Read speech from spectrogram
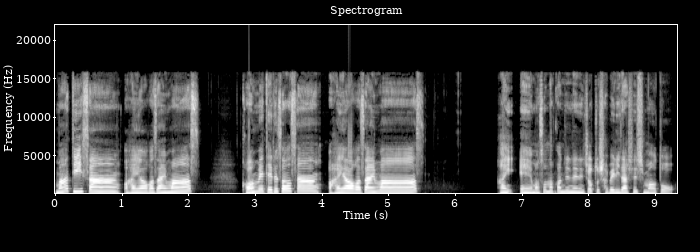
マーティーさん、おはようございます。小梅照蔵さん、おはようございます。はい。えー、まあ、そんな感じでね、ちょっと喋り出してしまうと、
